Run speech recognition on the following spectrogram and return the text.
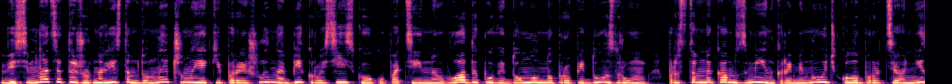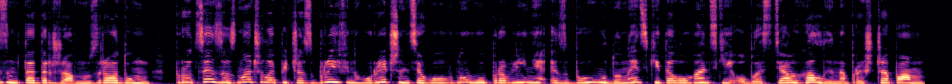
18 журналістам Донеччини, які перейшли на бік російської окупаційної влади, повідомлено про підозру. Представникам ЗМІ інкримінують колабораціонізм та державну зраду. Про це зазначила під час брифінгу речниця головного управління СБУ у Донецькій та Луганській областях Галина Прищепа.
